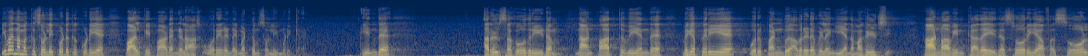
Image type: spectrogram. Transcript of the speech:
இவர் நமக்கு சொல்லிக் கொடுக்கக்கூடிய வாழ்க்கை பாடங்களாக ஒரு இரண்டை மட்டும் சொல்லி முடிக்கிறேன். இந்த அருள் சகோதரியிடம் நான் பார்த்து வியந்த மிகப்பெரிய ஒரு பண்பு அவரிடம் விளங்கிய அந்த மகிழ்ச்சி. ஆன்மாவின் கதை the story of a soul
